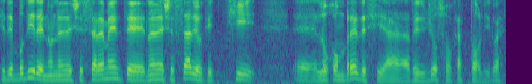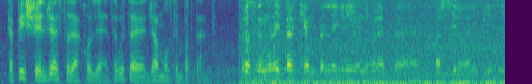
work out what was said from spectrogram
e devo dire non è necessariamente non è necessario che chi eh, lo comprende sia religioso o cattolico, eh. capisce il gesto di accoglienza, questo è già molto importante. Però secondo lei perché un pellegrino dovrebbe farsi lavare i piedi?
